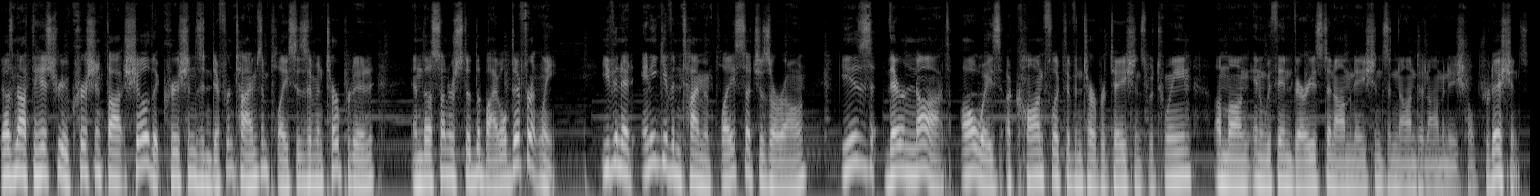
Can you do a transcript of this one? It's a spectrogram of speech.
Does not the history of Christian thought show that Christians in different times and places have interpreted and thus understood the Bible differently? Even at any given time and place, such as our own, is there not always a conflict of interpretations between, among, and within various denominations and non denominational traditions?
